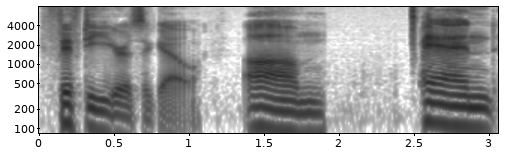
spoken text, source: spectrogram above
50 years ago. Um, and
